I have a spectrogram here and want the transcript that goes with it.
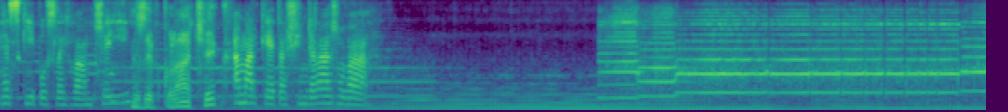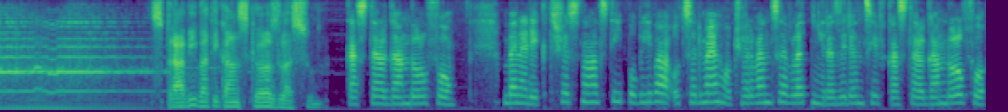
Hezký poslech vám přejí Josef Koláček a Markéta Šindelářová. Zprávy vatikánského rozhlasu. Castel Gandolfo. Benedikt XVI. pobývá od 7. července v letní rezidenci v Castel Gandolfo,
